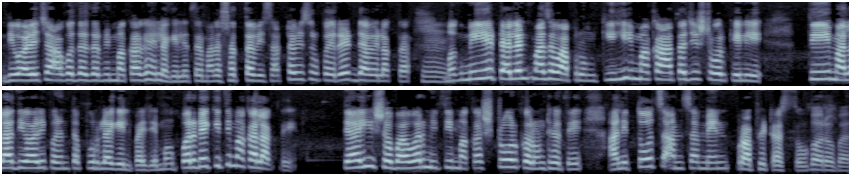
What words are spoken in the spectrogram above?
दिवाळीच्या अगोदर जर मी मका घ्यायला गेले तर मला सत्तावीस अठ्ठावीस रुपये रेट द्यावे लागतात. मग मी हे टॅलेंट माझं वापरून की ही मका आता जी स्टोअर केली ती मला दिवाळीपर्यंत पुरल्या गेली पाहिजे. मग पर डे किती मका लागते? त्या हिशोबावर मी ती मका स्टोअर करून ठेवते आणि तोच आमचा मेन प्रॉफिट असतो. बरोबर.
